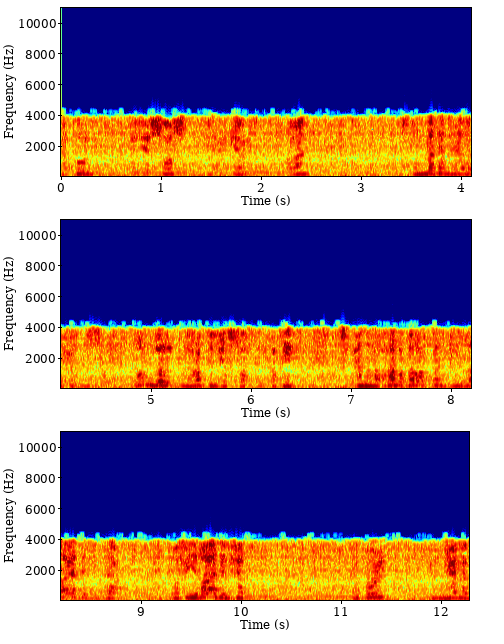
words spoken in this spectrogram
يقول الجصاص في أحكام القرآن استنبتا لهذا الحكم الصحيح. انظر لربط الجصاص الفقيه. سبحان الله ربط ربطا في غاية الإبداع وفي غاية الفقه. يقول المجلد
